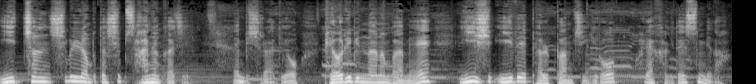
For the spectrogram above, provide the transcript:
2011년부터 14년까지 MBC 라디오 별이 빛나는 밤에 22대 별밤지기로 활약하기도 했습니다.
